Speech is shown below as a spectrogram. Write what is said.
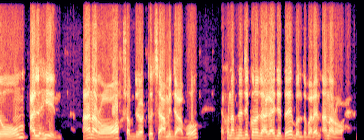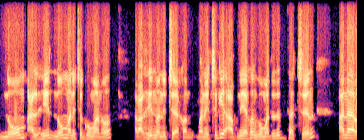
নোম আলহিন আনার শব্দের অর্থ হচ্ছে আমি যাব। এখন আপনি যে কোনো জায়গায় যেতে বলতে পারেন আনার নোম আলহিন নোম মানে হচ্ছে ঘুমানো। আর আলহিন মানে হচ্ছে এখন। মানে হচ্ছে কি, আপনি এখন ঘুমাতে যেতে চাচ্ছেন আনার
